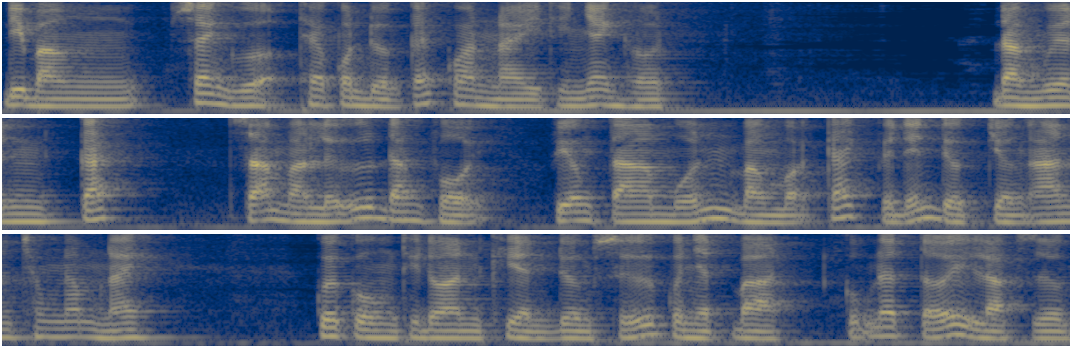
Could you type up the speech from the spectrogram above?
Đi bằng xe ngựa theo con đường cái quan này thì nhanh hơn. Đảng Nguyên cắt Dã mà Lữ đang vội vì ông ta muốn bằng mọi cách về đến được Trường An trong năm nay. Cuối cùng thì đoàn khiển đường sứ của Nhật Bản cũng đã tới Lạc Dương.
